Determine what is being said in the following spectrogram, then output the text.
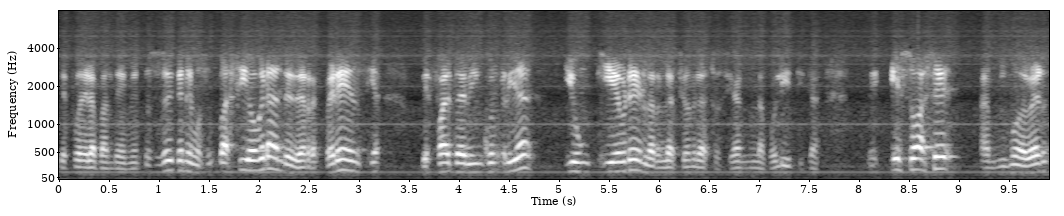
después de la pandemia. Entonces hoy tenemos un vacío grande de referencia, de falta de vincularidad y un quiebre en la relación de la sociedad con la política. Eso hace, a mi modo de ver,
